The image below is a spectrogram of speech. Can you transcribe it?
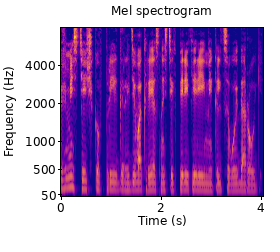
в местечко в пригороде, в окрестностях периферийной кольцевой дороги.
